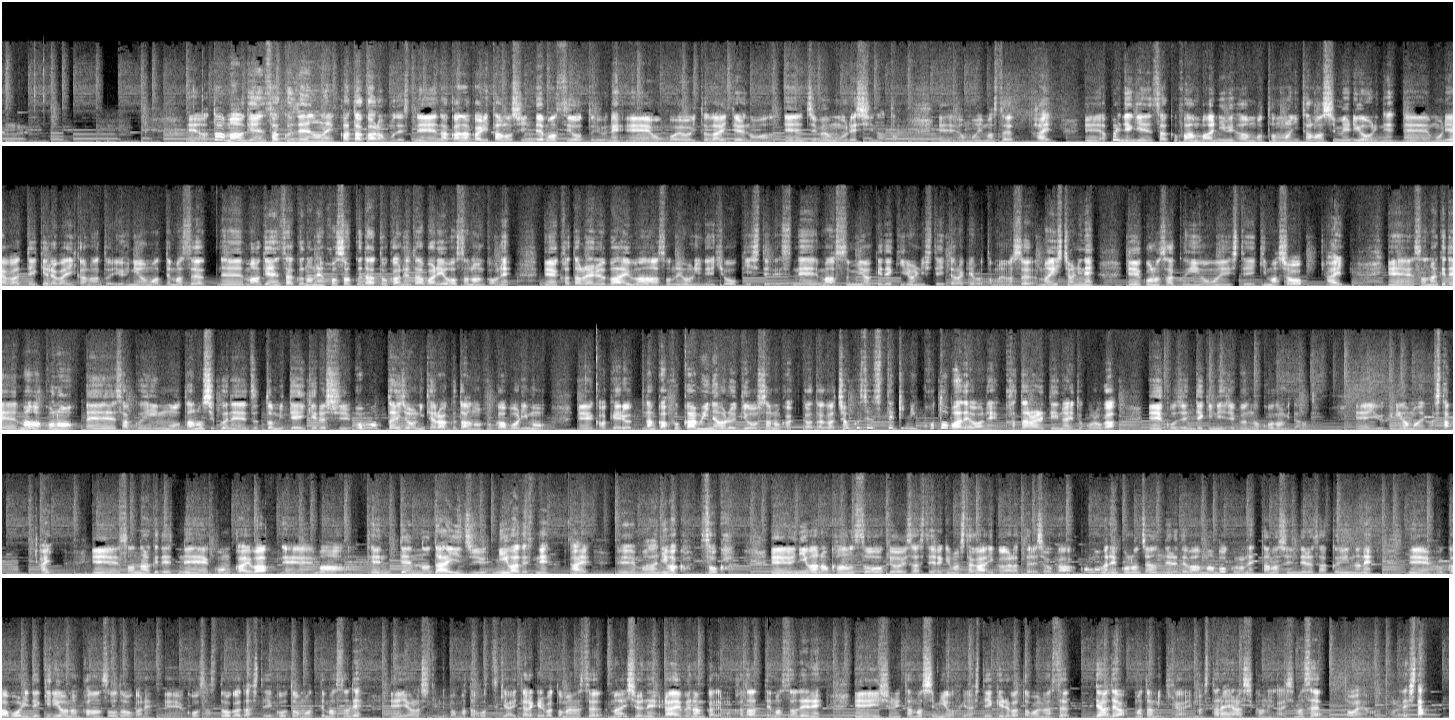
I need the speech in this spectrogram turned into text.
あとはまあ原作勢の、ね、方からもですね、なかなかに楽しんでますよというね、えー、お声をいただいているのは、えー、自分も嬉しいなと、え思います。はい。えやっぱりね、原作ファンもアニメファンも共に楽しめるようにね、え盛り上がっていければいいかなというふうに思ってます。えまあ原作のね、補足だとかネタバレ要素なんかをね、え語られる場合は、そのようにね、表記してですね、まあ住み分けできるようにしていただければと思います。まあ一緒にね、えこの作品を応援していきましょう。はい。えそんなわけで、まあこの、え作品も楽しくね、ずっと見見ていけるし思った以上にキャラクターの深掘りも、えー、書ける。なんか深みのある描写の書き方が直接的に言葉ではね語られていないところが、えー、個人的に自分の好みだなというふうに思いました。はい。えー、そんなわけですね、今回は、えー、まあ、点々の第2話ですね。はい。えー、まだ2話か。そうか。え、2話の感想を共有させていただきましたが、いかがだったでしょうか。今後もね、このチャンネルでは、まあ僕のね、楽しんでる作品のね、え、深掘りできるような感想動画ね、え、考察動画出していこうと思ってますので、え、よろしければまたお付き合いいただければと思います。毎週ね、ライブなんかでも語ってますのでね、え、一緒に楽しみを増やしていければと思います。ではでは、またの機会ありましたらよろしくお願いします。遠山徹でした。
